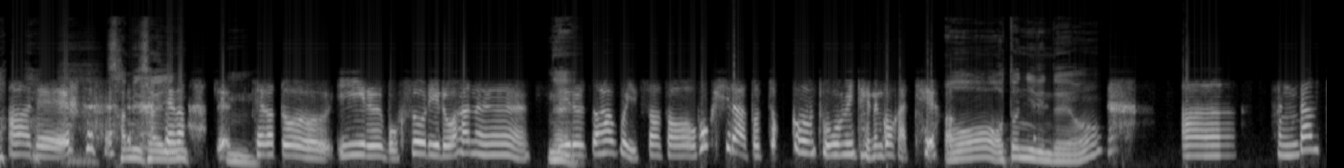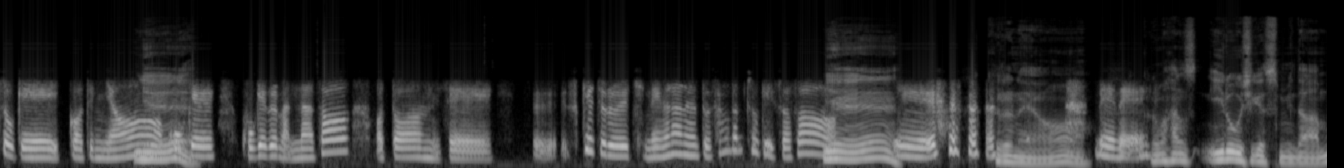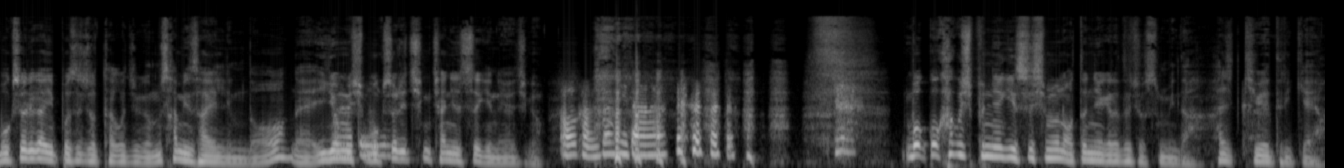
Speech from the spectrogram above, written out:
아, 네. 3241. 제가, 네, 음. 제가 또 이 일을 목소리로 하는 네. 일을 또 하고 있어서 혹시라도 조금 도움이 되는 것 같아요. 어, 어떤 일인데요? 아, 상담 쪽에 있거든요. 예. 고객, 고객을 만나서 어떤 이제 그 스케줄을 진행을 하는 또 상담 쪽에 있어서 예. 예. 그러네요. 네네. 그럼 한 이루시겠습니다. 목소리가 이뻐서 좋다고 지금 3241 님도. 네. 이경미 씨 아, 네. 목소리 칭찬 일색이네요, 지금. 어, 감사합니다. 뭐 꼭 하고 싶은 얘기 있으시면 어떤 얘기라도 좋습니다. 할 기회 드릴게요.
